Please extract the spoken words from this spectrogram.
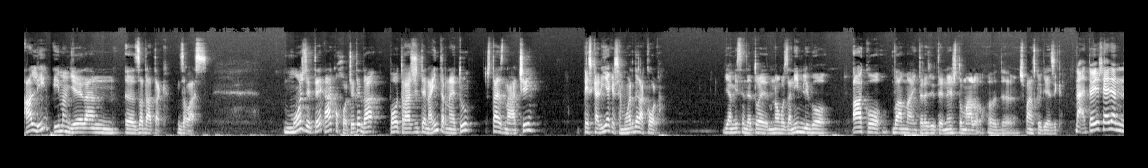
ali imam jedan uh, zadatak za vas. Možete, ako hoćete, da potražite na internetu šta znači pescadilla que se muerde la cola. ja mislim da to je mnogo zanimljivo ako vama interesujete nešto malo od e, španskog jezika. Da, to je još jedan uh,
